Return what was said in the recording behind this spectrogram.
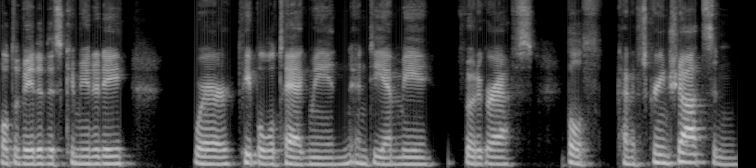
cultivated this community where people will tag me and, and DM me photographs, both kind of screenshots and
